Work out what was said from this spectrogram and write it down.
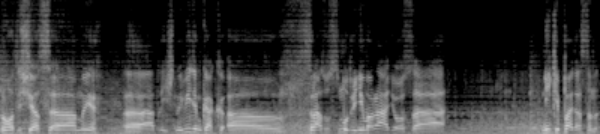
Ну вот и сейчас э, мы э, отлично видим, как э, сразу с внутреннего радиуса Ники Педерсон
